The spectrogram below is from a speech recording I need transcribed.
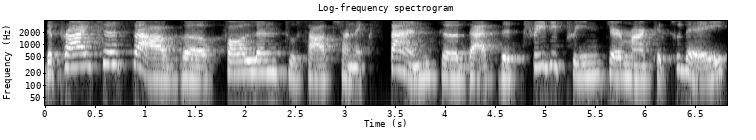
The prices have uh, fallen to such an extent uh, that the 3D printer market today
